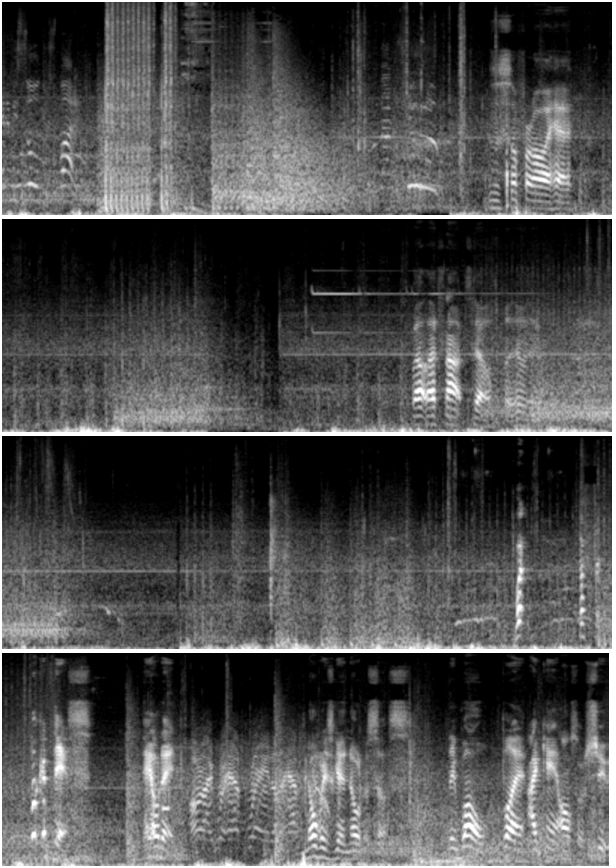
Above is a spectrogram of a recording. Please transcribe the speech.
Enemy soldier spotted. This is so far all I had. Well, that's not stealth, but it'll do. What? The fr- Look at this! Nailed it. Alright, we're halfway. Another half to go. Nobody's gonna notice us. They won't, but I can't also shoot.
